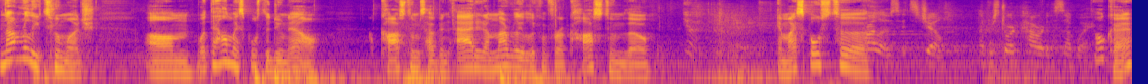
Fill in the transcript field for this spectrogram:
not really too much. Um, what the hell am I supposed to do now? Costumes have been added. I'm not really looking for a costume though. Am I supposed to? Carlos, it's Jill. I've restored power to the subway. Okay.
